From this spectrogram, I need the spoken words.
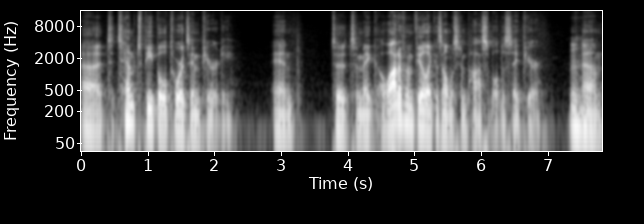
uh, to tempt people towards impurity and to to make a lot of them feel like it's almost impossible to stay pure. Mhm. Um,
